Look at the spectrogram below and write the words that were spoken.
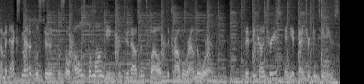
I'm an ex medical student who sold all his belongings in 2012 to travel around the world. 50 countries, and the adventure continues.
